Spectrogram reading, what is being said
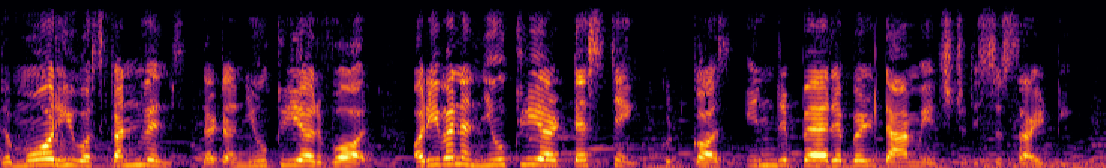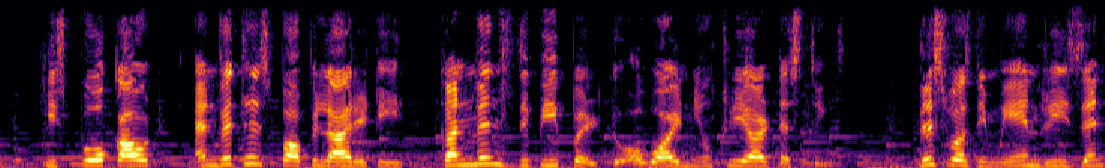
the more he was convinced that a nuclear war or even a nuclear testing could cause irreparable damage to the society. He spoke out and with his popularity convinced the people to avoid nuclear testings. This was the main reason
